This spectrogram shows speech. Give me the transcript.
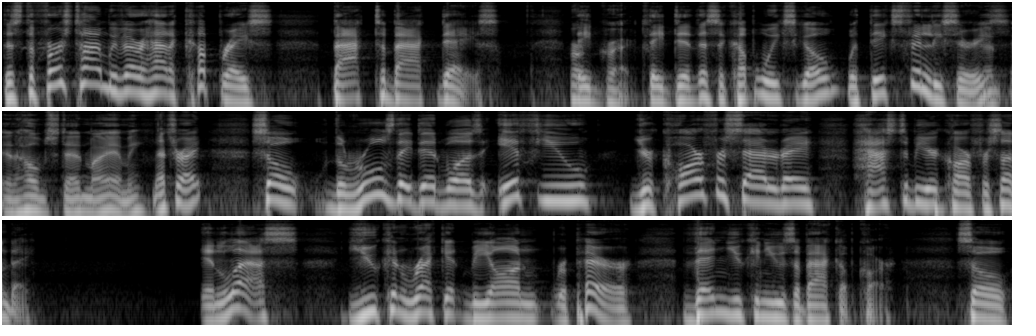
This is the first time we've ever had a cup race back to back days. They, Correct. They did this a couple weeks ago with the Xfinity series. in Homestead, Miami. That's right. So the rules they did was if you your car for Saturday has to be your car for Sunday. Unless you can wreck it beyond repair, then you can use a backup car. So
